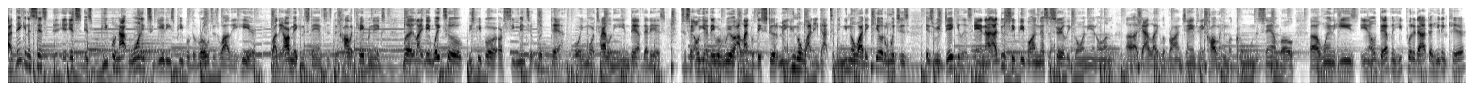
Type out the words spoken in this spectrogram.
I think in a sense it's it's people not wanting to give these people the roses while they're here, while they are making the stances, the Colin Kaepernicks, but like they wait till these people are, cemented with death or immortality in death, that is, to say, oh yeah, they were real. I like what they stood. Man, you know why they got to them. You know why they killed them, which is is ridiculous. And I, I do see people unnecessarily going in on uh, a guy like LeBron James and they calling him a coon, a Sambo, uh, when he's, you know, definitely he put it out there. He didn't care.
